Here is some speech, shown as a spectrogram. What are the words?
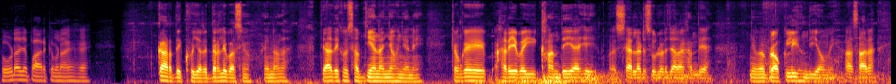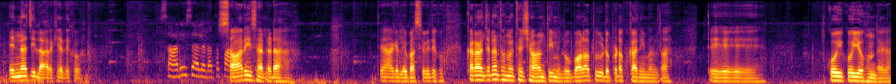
ਥੋੜਾ ਜਿਹਾ ਪਾਰਕ ਬਣਾਇਆ ਹੈ। ਘਰ ਦੇਖੋ ਯਾਰ, ਇਧਰਲੇ ਪਾਸਿਓਂ ਇਹਨਾਂ ਦਾ। ਤੇ ਆ ਦੇਖੋ ਸਬਜ਼ੀਆਂ ਲਾਈਆਂ ਹੋਈਆਂ ਨੇ। ਕਿਉਂਕਿ ਹਰੇ ਬਈ ਖਾਂਦੇ ਆ ਇਹ, ਸੈਲਡ ਸੂਲਡ ਜ਼ਿਆਦਾ ਖਾਂਦੇ ਆ। ਜਿਵੇਂ ਬਰੋਕਲੀ ਹੁੰਦੀ ਆ ਉਵੇਂ ਆ ਸਾਰਾ ਇਹਨਾਂ 'ਚ ਹੀ ਲਾ ਰੱਖਿਆ ਦੇਖੋ। ਸਾਰੀ ਸੈਲਡ ਆ ਤਾਂ ਸਾਰੀ ਸੈਲਡ ਆ। ਤੇ ਆ ਅਗਲੇ ਪਾਸੇ ਵੀ ਦੇਖੋ ਘਰਾਂ 'ਚ ਨਾ ਤੁਹਾਨੂੰ ਇੱਥੇ ਸ਼ਾਂਤੀ ਮਿਲੂ ਬਾਹਲਾ ਭੀੜ ਭੜੱਕਾ ਨਹੀਂ ਮਿਲਦਾ। ਤੇ ਕੋਈ ਕੋਈ ਉਹ ਹੁੰਦਾ ਹੈਗਾ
